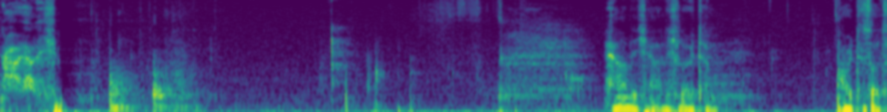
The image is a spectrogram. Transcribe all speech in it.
Ah, herrlich. Herrlich, herrlich, Leute. Heute soll es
